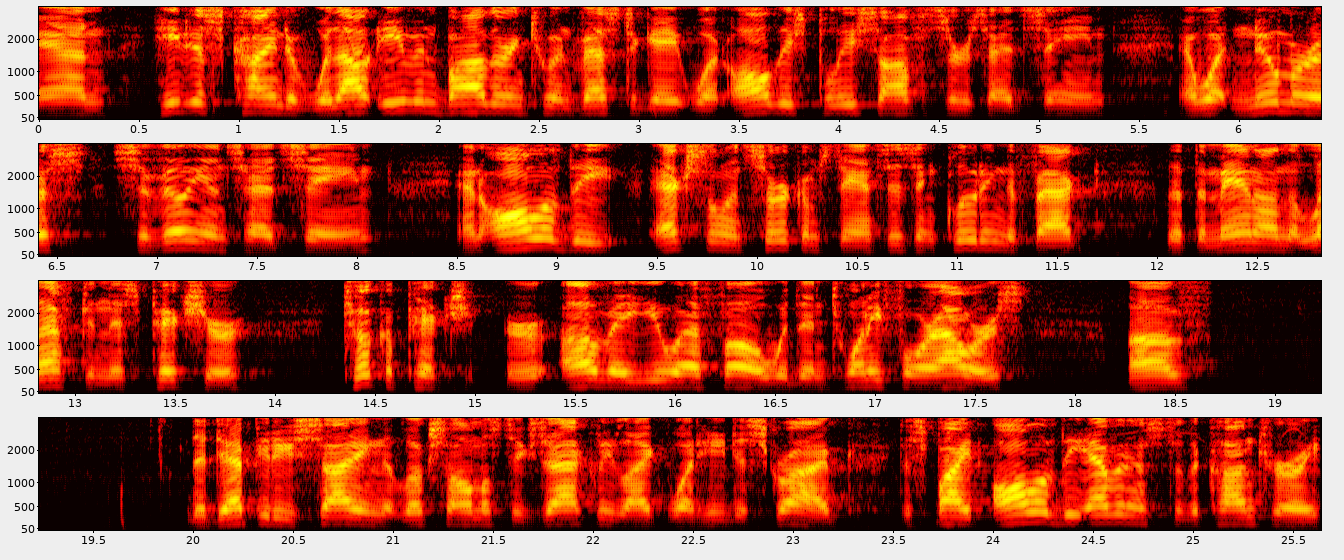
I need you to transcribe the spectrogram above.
and he just kind of, without even bothering to investigate what all these police officers had seen and what numerous civilians had seen, and all of the excellent circumstances, including the fact that the man on the left in this picture took a picture of a UFO within 24 hours of the deputy's sighting that looks almost exactly like what he described. Despite all of the evidence to the contrary,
